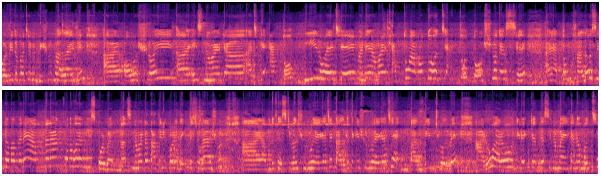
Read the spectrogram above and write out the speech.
গর্বিত করছে, আমি ভীষণ ভালো লাগছে। আর অবশ্যই এই সিনেমাটা আজকে এত ভিড় হয়েছে মানে আমার এত আনন্দ হচ্ছে, এত দর্শক এসছে আর এত ভালো সিনেমা মানে আপনারা কোনোভাবে মিস করবেন না। সিনেমাটা তাড়াতাড়ি করে দেখতে চলে আসুন। আর আমাদের ফেস্টিভ্যাল শুরু হয়ে গেছে, কালকে থেকে শুরু হয়ে গেছে এখন পাঁচ দিন চলবে। আরও আরও ডিরেক্টরদের সিনেমা এখানে হচ্ছে,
